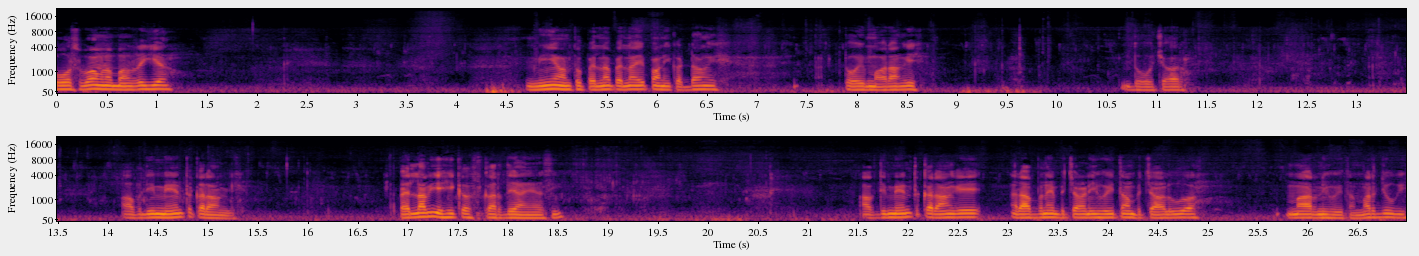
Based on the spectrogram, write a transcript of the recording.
ਹੋਰ ਸੰਭਾਵਨਾ ਬਣ ਰਹੀ ਆ। ਮੀਂਹ ਆਉਣ ਤੋਂ ਪਹਿਲਾਂ ਪਹਿਲਾਂ ਇਹ ਪਾਣੀ ਕੱਢਾਂਗੇ, ਟੋਏ ਮਾਰਾਂਗੇ। ਦੋ ਚਾਰ ਆਪਦੀ ਮਿਹਨਤ ਕਰਾਂਗੇ। ਪਹਿਲਾਂ ਵੀ ਇਹੀ ਕ- ਕਰਦੇ ਆਏ ਹਾਂ ਅਸੀਂ। ਆਪਦੀ ਮਿਹਨਤ ਕਰਾਂਗੇ, ਰੱਬ ਨੇ ਬਚਾਣੀ ਹੋਈ ਤਾਂ ਬਚਾ ਲੂਗਾ ਮਾਰਨੀ ਹੋਈ ਤਾਂ ਮਰ ਜੂਗੀ।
